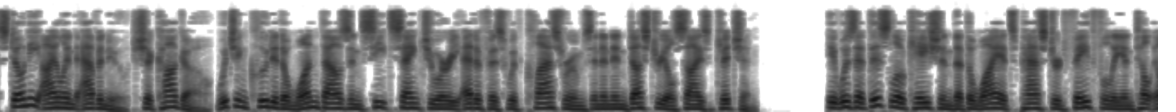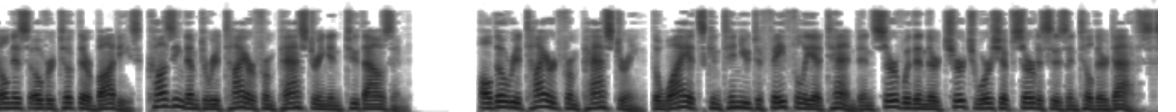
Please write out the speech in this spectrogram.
Stony Island Avenue Chicago, which included a 1,000-seat sanctuary edifice with classrooms and an industrial-sized kitchen. It was at this location that the Wyatts pastored faithfully until illness overtook their bodies, causing them to retire from pastoring in 2000. Although retired from pastoring, the Wyatts continued to faithfully attend and serve within their church worship services until their deaths.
